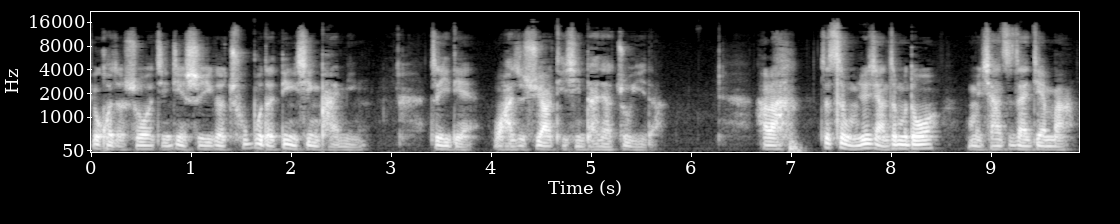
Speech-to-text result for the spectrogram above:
又或者说仅仅是一个初步的定性排名。这一点我还是需要提醒大家注意的。好啦，这次我们就讲这么多，我们下次再见吧。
